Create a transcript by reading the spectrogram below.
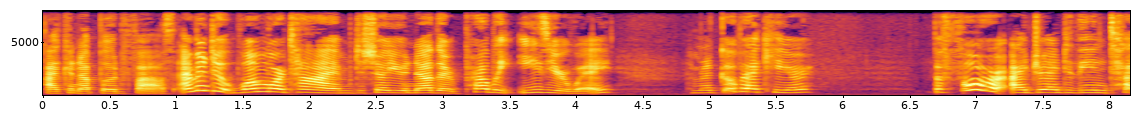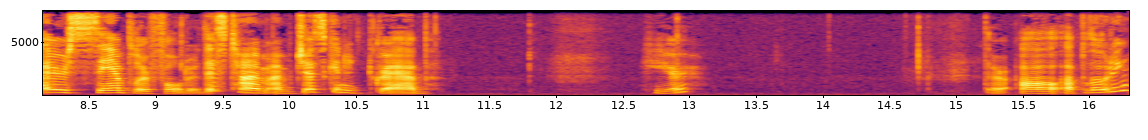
I can upload files. I'm going to do it one more time to show you another probably easier way. I'm going to go back here before, I dragged the entire sampler folder. This time, I'm just going to grab here. They're all uploading.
